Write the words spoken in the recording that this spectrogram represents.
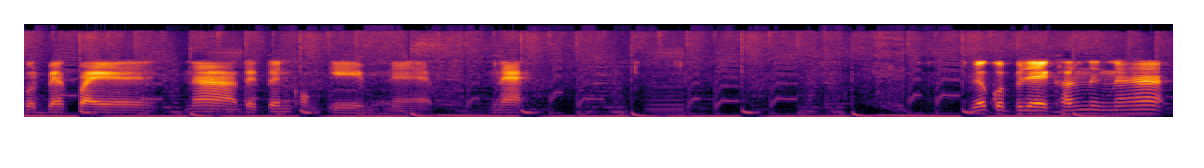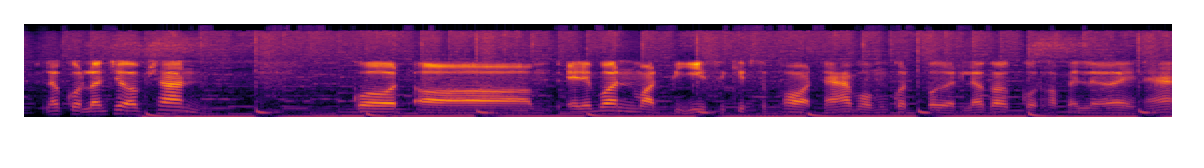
กด back ไปหน้าไตเติลของเกมนะครับนะแล้วกดไปอีกครั้งหนึ่งนะฮะ แล้วกด launcher option กดเอ่อ enable mod pe skip support นะครับผมกดเปิดแล้วก็กดเข้าไปเลยนะ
